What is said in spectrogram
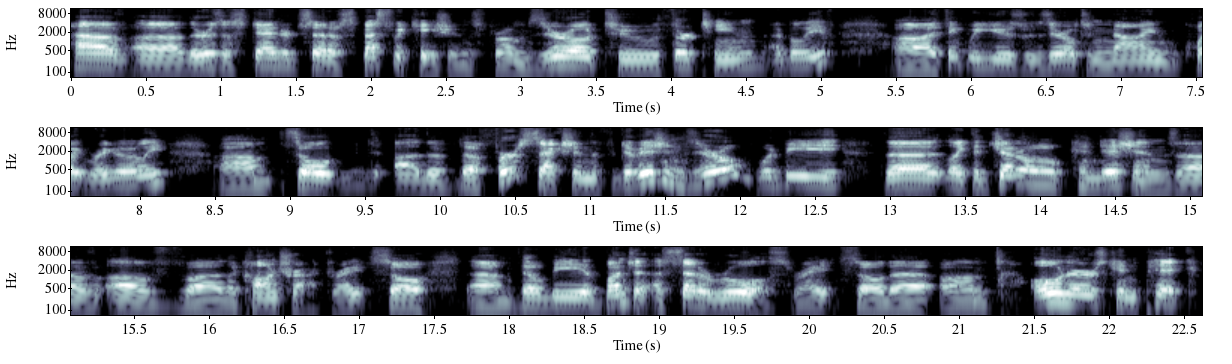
have uh, there is a standard set of specifications from 0 to 13 i believe. Uh, i think we use 0 to 9 quite regularly. Um, so uh, the, the first section the division 0 would be the like the general conditions of, of uh, the contract right? So um, there'll be a bunch of a set of rules right? So the um, owners can pick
